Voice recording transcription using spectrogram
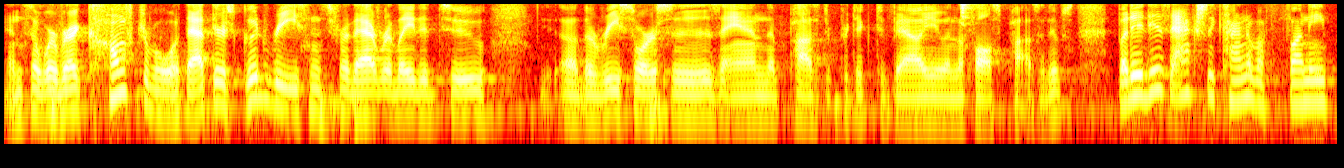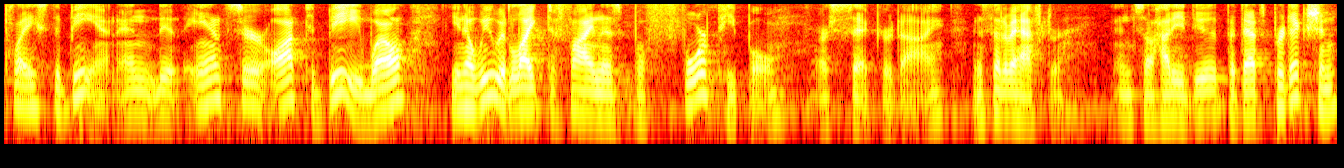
And so we're very comfortable with that. There's good reasons for that related to uh, the resources and the positive predictive value and the false positives. But it is actually kind of a funny place to be in. And the answer ought to be, well, you know, we would like to find this before people are sick or die instead of after. And so how do you do it? But that's prediction,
